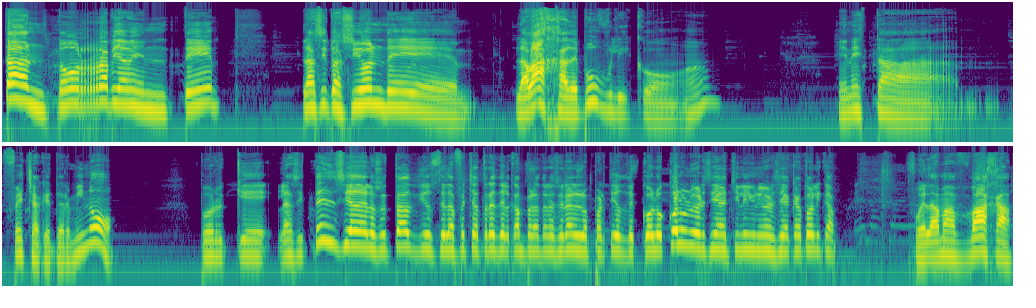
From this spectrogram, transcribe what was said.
tanto rápidamente la situación de la baja de público ¿ah? en esta fecha que terminó. Porque la asistencia de los estadios de la fecha 3 del Campeonato Nacional en los partidos de Colo Colo, Universidad de Chile y Universidad Católica fue la más baja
